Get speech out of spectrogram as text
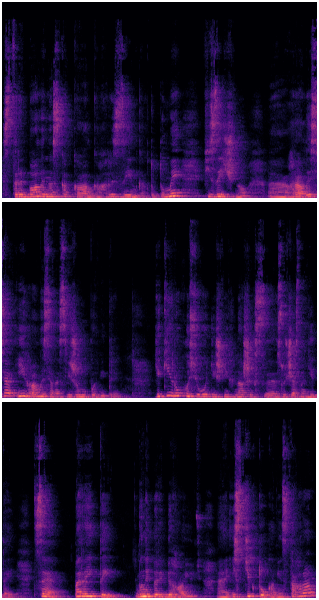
стрибали на скакалках, резинках. Тобто ми фізично е, гралися і гралися на свіжому повітрі. Який рух у сьогоднішніх наших е, сучасних дітей? Це перейти. Вони перебігають із Тіктока в Інстаграм,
